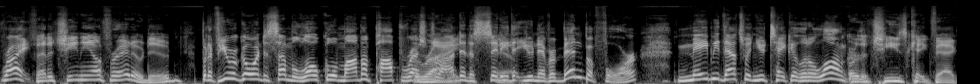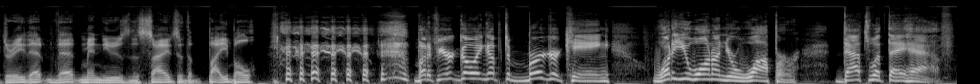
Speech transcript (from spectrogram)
Right. Fettuccine Alfredo, dude. But if you were going to some local mom and pop restaurant Right. in a city Yeah. that you've never been before, maybe that's when you take a little longer. Or the Cheesecake Factory. That that menu's the size of the Bible. But if you're going up to Burger King, what do you want on your Whopper? That's what they have.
